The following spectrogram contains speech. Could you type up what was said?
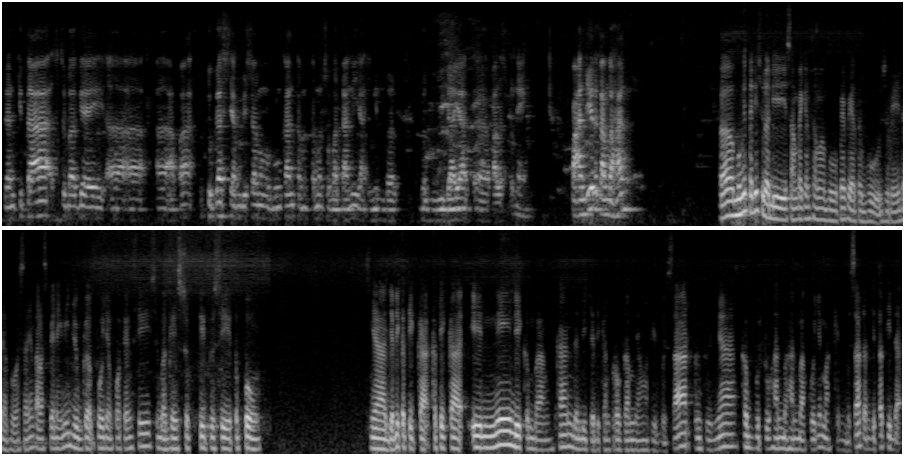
Dan kita sebagai uh, uh, apa tugas yang bisa menghubungkan teman-teman sobat tani yang ingin ber, berbudidaya ke Palas Beneng. Pak Andi ada tambahan? Uh, mungkin tadi sudah disampaikan sama Bu Pepe atau Bu Zurida bahwasanya talas beneng ini juga punya potensi sebagai substitusi tepung. Ya, jadi ketika ketika ini dikembangkan dan dijadikan program yang lebih besar, tentunya kebutuhan bahan bakunya makin besar dan kita tidak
